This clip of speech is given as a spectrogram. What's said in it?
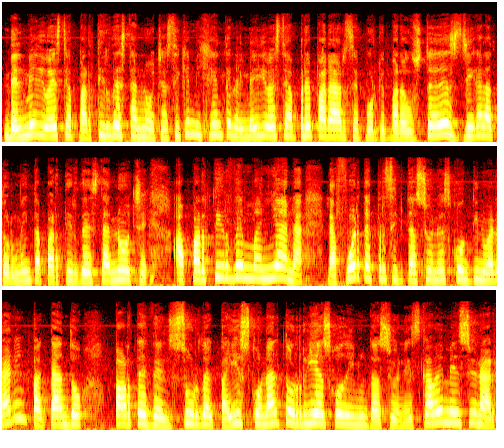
del medio oeste a partir de esta noche. Así que mi gente en el medio oeste a prepararse porque para ustedes llega la tormenta a partir de esta noche. A partir de mañana las fuertes precipitaciones continuarán impactando partes del sur del país con alto riesgo de inundaciones. Cabe mencionar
